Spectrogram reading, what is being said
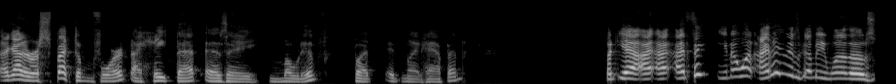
I got to respect them for it. I hate that as a motive, but it might happen. But yeah, I, I think you know what? I think there's gonna be one of those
